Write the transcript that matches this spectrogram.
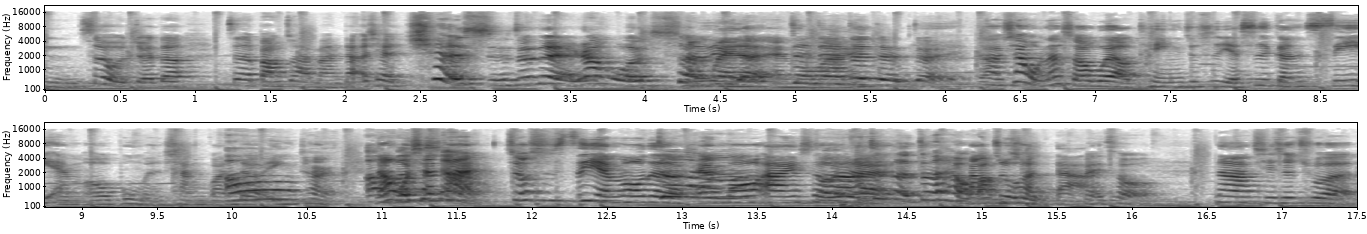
嗯，所所以我觉得真的帮助还蛮大，而且确实真的也让我成为了 MOI。对对对对对。对，像我那时候我有听，就是也是跟 CMO 部门相关的 intern，、哦、然后我现在就是 CMO 的 MOI，所以真的真的很有帮助很大。没错。那其实除了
